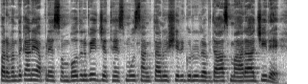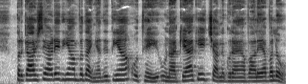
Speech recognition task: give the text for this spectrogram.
ਪ੍ਰਬੰਧਕਾਂ ਨੇ ਆਪਣੇ ਸੰਬੋਧਨ ਵਿੱਚ ਜਿੱਥੇ ਸਮੂਹ ਸੰਗਤਾਂ ਨੂੰ ਸ੍ਰੀ ਗੁਰੂ ਰਵਿਦਾਸ ਮਹਾਰਾਜ ਜੀ ਦੇ ਪ੍ਰਕਾਸ਼ ਦਿਹਾੜੇ ਦੀਆਂ ਵਧਾਈਆਂ ਦਿੱਤੀਆਂ, ਉੱਥੇ ਹੀ ਉਨ੍ਹਾਂ ਕਿਹਾ ਕਿ ਚੰਨ ਗੁਰਾਇਆ ਵਾਲਿਆਂ ਵੱਲੋਂ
